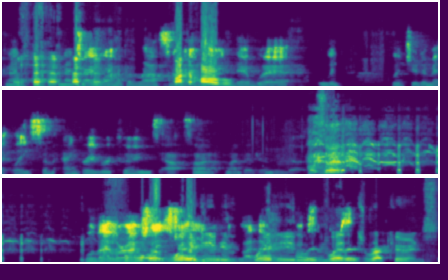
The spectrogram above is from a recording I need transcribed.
Can I, can I tell you what happened last night? Fucking night? horrible. There were le- legitimately some angry raccoons outside my bedroom window. Well, they were actually where do Australian you raccoons, like where do you live where there's raccoons?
